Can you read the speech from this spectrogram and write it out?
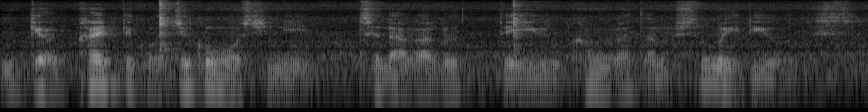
あの逆かえってこう事故防止につながるっていう考え方の人もいるようです。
